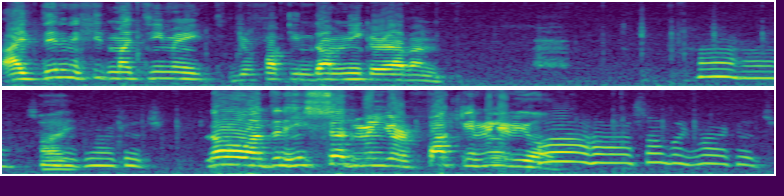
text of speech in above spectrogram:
I didn't hit my teammate. You're fucking dumb, Nico Evan. Haha, Aye. sounds like wreckage. No, and then he shot me. You're fucking idiot. Haha, sounds like wreckage.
